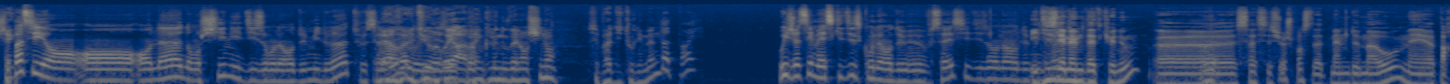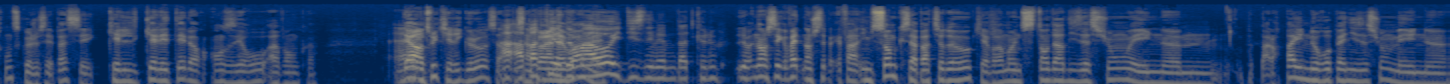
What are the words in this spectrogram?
Je sais pas si en, en, en Inde, en Chine, ils disent on est en 2020. Vous savez, Ben, ou quoi rien que le nouvel an chinois. C'est pas du tout les mêmes dates, pareil. Oui, je sais, mais est-ce qu'ils disent qu'on est en deux- Vous savez s'ils disent on est en 2020 Ils disent les mêmes dates que nous, euh, ça c'est sûr, je pense que ça date même de Mao, mais euh, par contre ce que je sais pas c'est quel, quel était leur an zéro avant quoi. Ah D'ailleurs oui. un truc qui est rigolo, ça, Ah, ça à rien partir à de voir, Mao, mais- ils disent les mêmes dates que nous. Non, je sais qu'en fait, non, je sais pas. Enfin, il me semble que c'est à partir de Mao qu'il y a vraiment une standardisation et une, euh, alors pas une européanisation, mais une,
